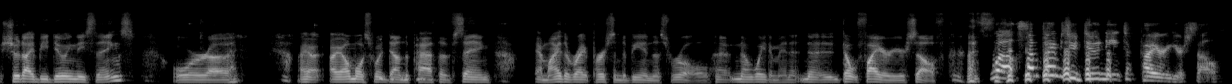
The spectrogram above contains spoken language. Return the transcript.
should I be doing these things? Or uh, I, I almost went down the path of saying, am I the right person to be in this role? No, wait a minute. No, don't fire yourself. well, sometimes you do need to fire yourself.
